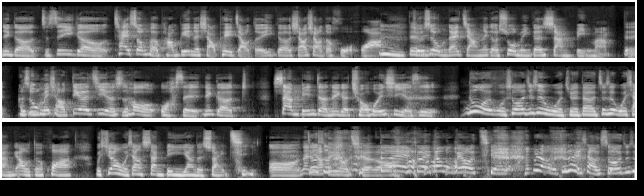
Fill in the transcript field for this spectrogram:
那个只是一个蔡松和旁边的小配角的一个小小的火花，嗯，就是我们在讲那个硕明跟善斌嘛，对。可是我没想到第二季的时候，哇塞，那个善斌的那个求婚戏也是。如果我说就是我觉得就是我想要的话，我希望我像单兵一样的帅气哦，那你要很有钱哦。对对，但我没有钱，不然我真的很想说，就是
